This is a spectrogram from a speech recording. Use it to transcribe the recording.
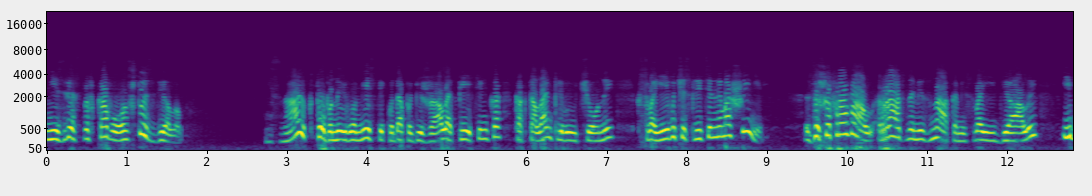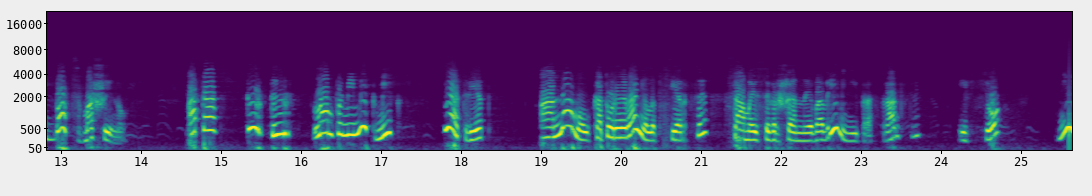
неизвестно в кого, он что сделал? Не знаю, кто бы на его месте куда побежал, а Петенька, как талантливый ученый, к своей вычислительной машине, зашифровал разными знаками свои идеалы и бац в машину. А та тыр-тыр, лампами миг-миг и ответ. А она, мол, которая ранила в сердце, самое совершенное во времени и пространстве, и все, ни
